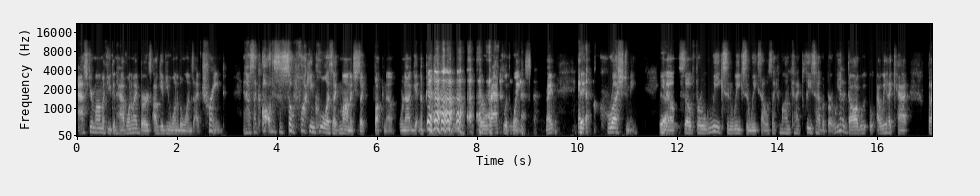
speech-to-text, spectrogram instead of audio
ask your mom if you can have one of my birds. I'll give you one of the ones I've trained. And I was like, oh, this is so fucking cool. I was like, mom, and she's like, fuck no, we're not getting a pigeon. They're rats with wings, right? And yeah. it crushed me. You yeah. know, so for weeks and weeks and weeks, I was like, Mom, can I please have a bird? We had a dog, we, we had a cat, but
